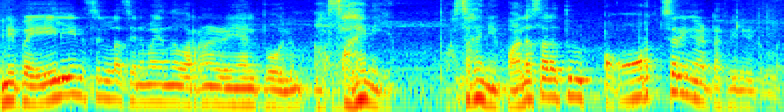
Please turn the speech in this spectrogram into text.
ഇനിയിപ്പോൾ ഏലിയൻസിനുള്ള സിനിമ എന്ന് പറഞ്ഞു കഴിഞ്ഞാൽ പോലും അസഹനീയം. അസഹനീയം. പല സ്ഥലത്തും ടോർച്ചറിങ് ആയിട്ടാണ് ഫീൽ ചെയ്തിട്ടുള്ളത്.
